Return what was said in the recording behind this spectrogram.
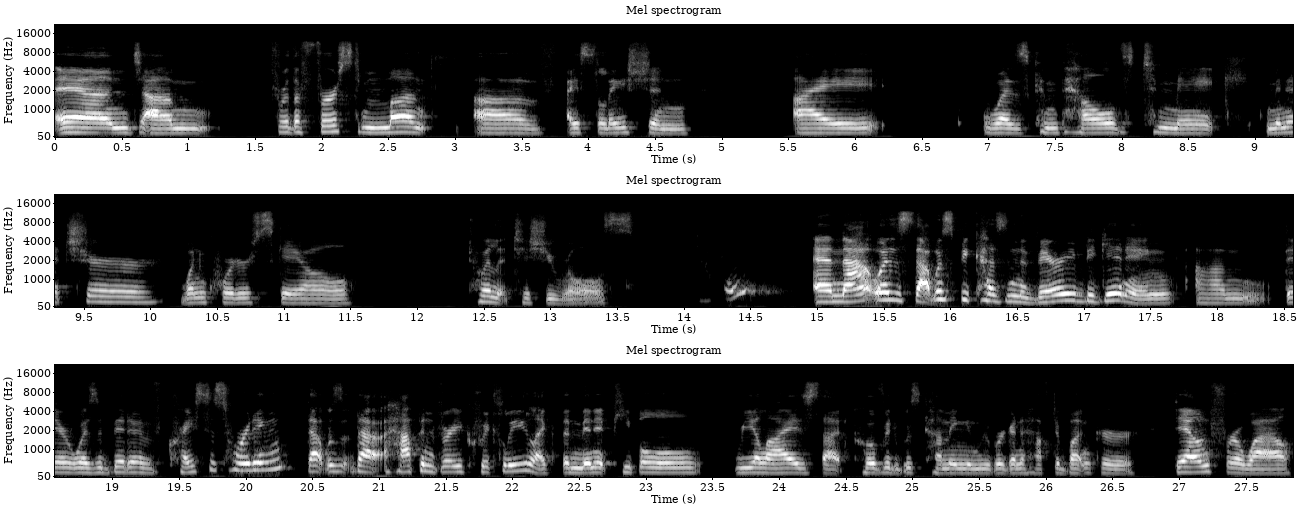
And um, for the first month of isolation I was compelled to make miniature one quarter scale toilet tissue rolls. And that was that was because in the very beginning um, there was a bit of crisis hoarding that was that happened very quickly. Like the minute people realized that covid was coming and we were going to have to bunker down for a while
